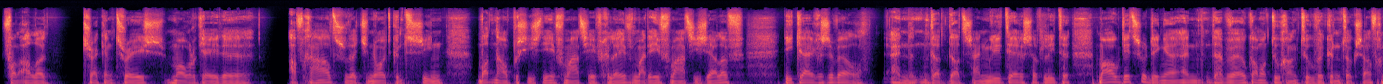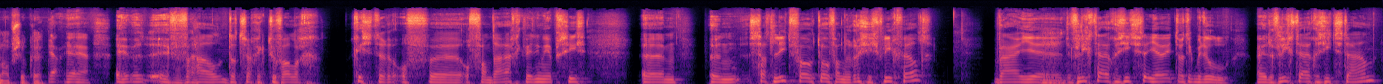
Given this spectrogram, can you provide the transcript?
van alle track-and-trace mogelijkheden afgehaald, zodat je nooit kunt zien wat nou precies die informatie heeft geleverd. Maar de informatie zelf, die krijgen ze wel. En dat, dat zijn militaire satellieten. Maar ook dit soort dingen. En daar hebben wij ook allemaal toegang toe. We kunnen het ook zelf gaan opzoeken. Ja, ja, ja. Even, even een verhaal, dat zag ik toevallig gisteren of, uh, of vandaag, ik weet niet meer precies. Um, een satellietfoto van een Russisch vliegveld. Waar je hmm. de vliegtuigen ziet staan. Jij weet wat ik bedoel. Waar je de vliegtuigen ziet staan.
